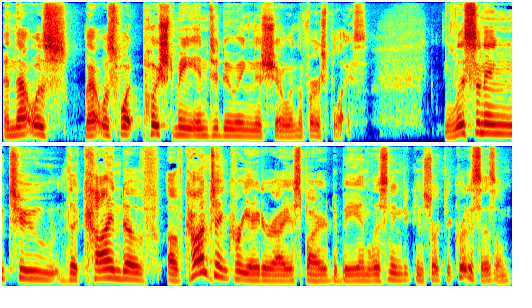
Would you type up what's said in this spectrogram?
And that was that was what pushed me into doing this show in the first place. Listening to the kind of, of content creator I aspired to be and listening to constructive criticism.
